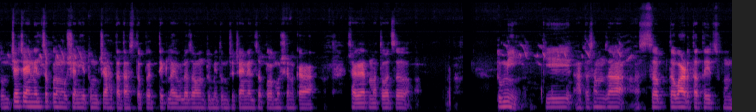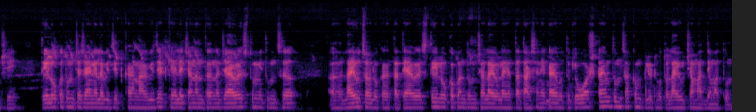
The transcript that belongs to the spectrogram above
तुमच्या चॅनलचं प्रमोशन हे तुमच्या हातात असतं. प्रत्येक लाईव्हला जाऊन तुम्ही तुमच्या चॅनलचं प्रमोशन करा. सगळ्यात महत्त्वाचं तुम्ही की आता समजा सब तर वाढतातच तुमचे. ते लोक तुमच्या चॅनलला व्हिजिट करणार. व्हिजिट केल्याच्यानंतरनं ज्यावेळेस तुम्ही तुमचं लाईव्ह चालू करता त्यावेळेस ते लोक पण तुमच्या लाईव्हला येतात. अशाने काय होतं की वॉच टाईम तुमचा कंप्लीट होतो लाईव्हच्या माध्यमातून.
